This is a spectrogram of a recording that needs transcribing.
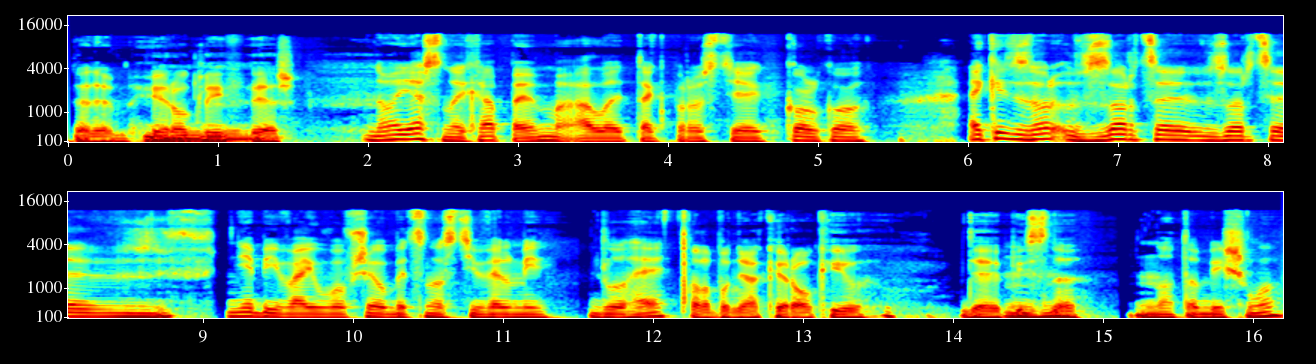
ja neviem, hieroglyf, Mm. vieš. No jasné, chápem, ale tak proste koľko... Aj keď vzor, vzorce, vzorce nebývajú vo všeobecnosti veľmi dlhé, Alebo nejaké roky dejepisné. no to by šlo.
